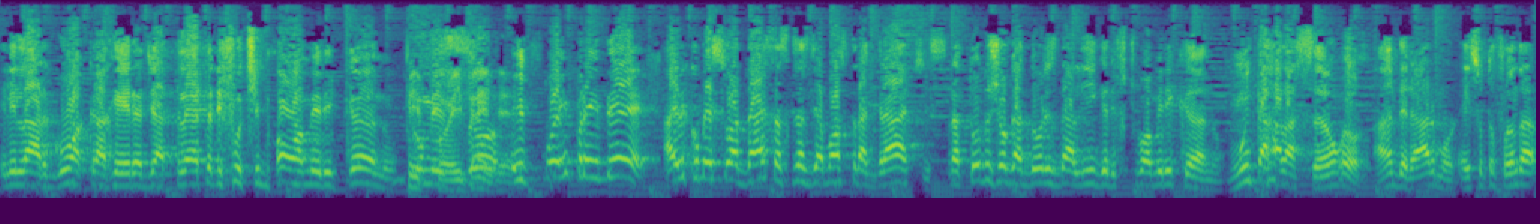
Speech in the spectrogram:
Ele largou a carreira de atleta de futebol americano, E foi empreender. e foi empreender. Aí ele começou a dar essas coisas de amostra grátis pra todos os jogadores da liga de futebol americano. Muita relação. Ô, a Under Armour, é isso que eu tô falando da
